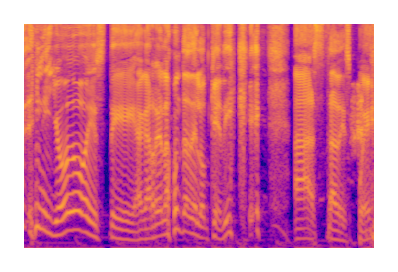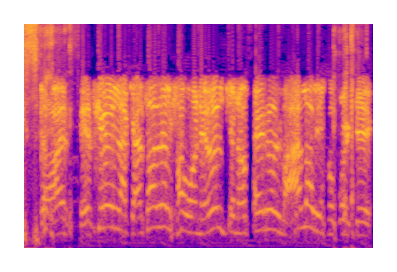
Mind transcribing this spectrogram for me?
ni yo, este, agarré la onda de lo que dije hasta después. No, es es que en la casa del jabonero el que no cae resbala, viejo, porque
